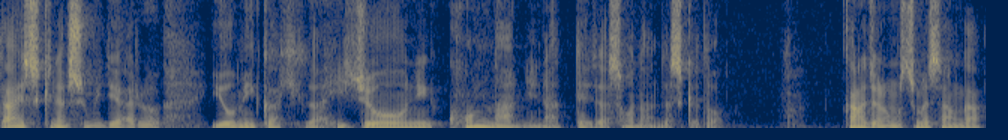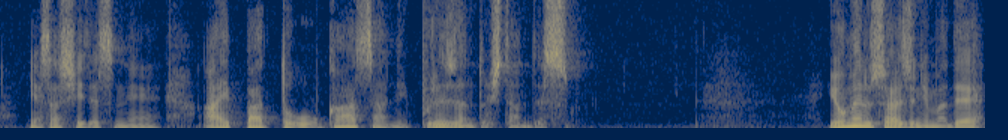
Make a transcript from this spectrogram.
大好きな趣味である読み書きが非常に困難になっていたそうなんですけど彼女の娘さんが優しいですね。iPad をお母さんにプレゼントしたんです。読めるサイズにまで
